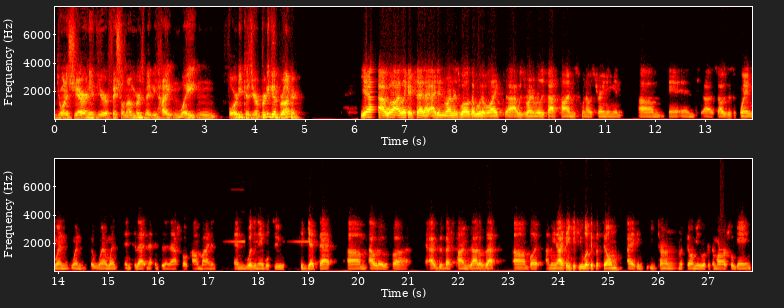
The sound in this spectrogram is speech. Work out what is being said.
Do you want to share any of your official numbers, maybe height and weight and 40? Because you're a pretty good runner. Yeah, well, I, like I said, I, I, didn't run as well as I would have liked. Uh, I was running really fast times when I was training, and um, and, and uh, so I was disappointed when when when I went into that into the Nashville Combine and, and wasn't able to to get that um, out of uh, the best times out of that. Um, but I mean, I think if you look at the film, I think you turn on the film, you look at the Marshall game.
